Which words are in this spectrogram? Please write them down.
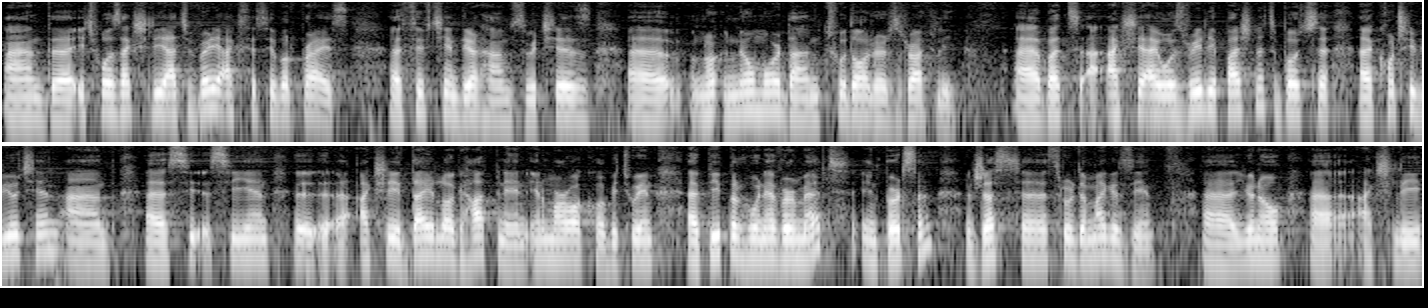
and uh, it was actually at a very accessible price, uh, 15 dirhams, which is uh, no, no more than $2 roughly. Uh, but uh, actually, I was really passionate about uh, uh contributing and uh, see, seeing uh, actually dialogue happening in Morocco between people who never met in person, just through the magazine. you know, actually,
